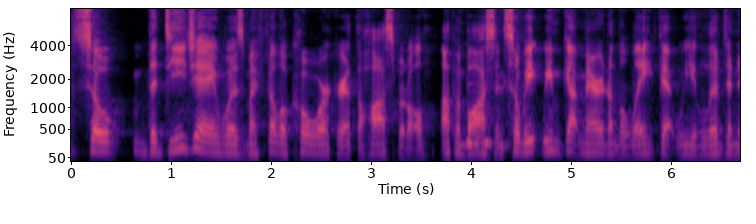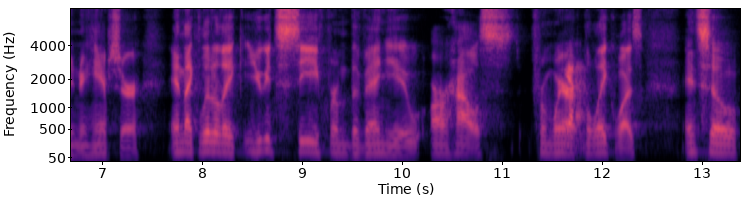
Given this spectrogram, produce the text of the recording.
so the DJ was my fellow coworker at the hospital up in Boston. so we, we got married on the lake that we lived in in New Hampshire. And like literally you could see from the venue, our house from where yeah. the lake was. And so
